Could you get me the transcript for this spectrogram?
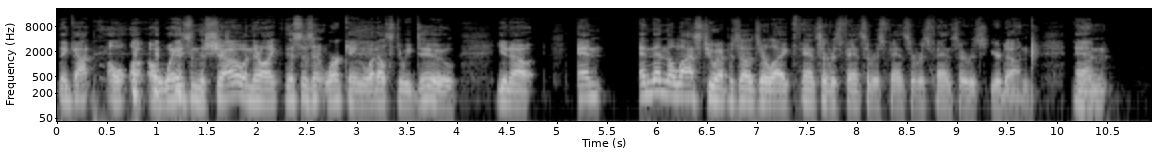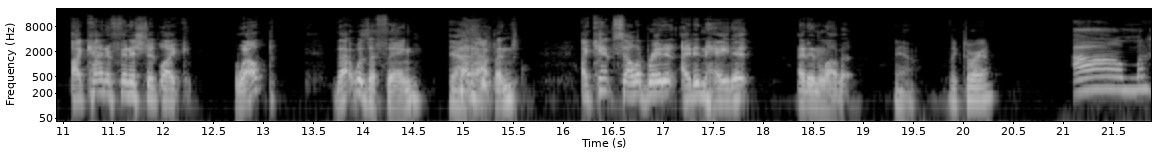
they got a, a, a ways in the show, and they're like, this isn't working. What else do we do? You know, and and then the last two episodes are like fan service, fan service, fan service, fan service. You're done. And I kind of finished it like, welp, that was a thing Yeah. that happened. I can't celebrate it. I didn't hate it. I didn't love it. Yeah, Victoria. Um,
